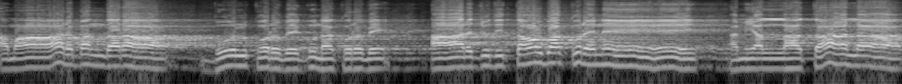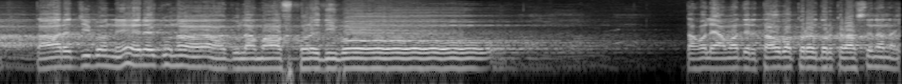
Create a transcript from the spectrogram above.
আমার বান্দারা ভুল করবে, গুনাহ করবে। আর যদি তওবা করে নে আমি আল্লাহ তাআলা তার জীবনের গুনাহগুলা মাফ করে দিব। তাহলে আমাদের তাওবা করার দরকার আছে না নাই?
